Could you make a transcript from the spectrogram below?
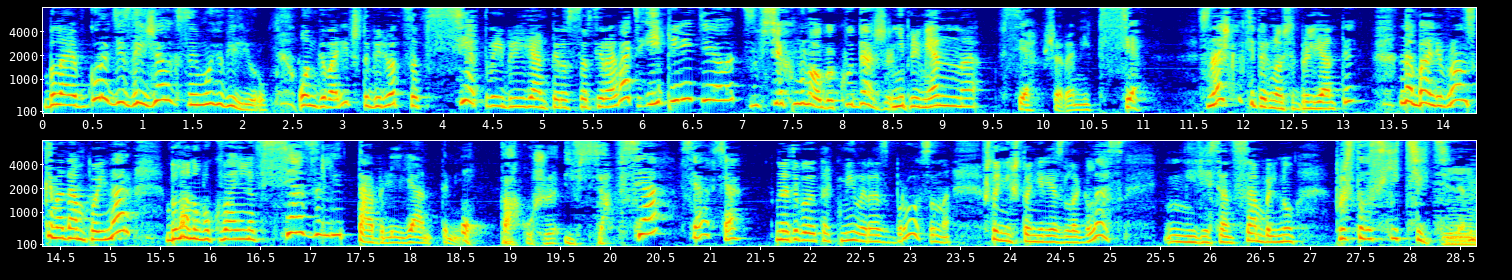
была я в городе и заезжала к своему ювелиру. Он говорит, что берется все твои бриллианты рассортировать и переделать. Ну, всех много, куда же? Непременно все, Шерами, все. Знаешь, как теперь носят бриллианты? На бале Вронской мадам Пойнар была, ну, буквально вся залита бриллиантами. О, так уже и вся. Вся, вся, вся. Но это было так мило разбросано, что ничто не резало глаз, не весь ансамбль, ну, просто восхитителен.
